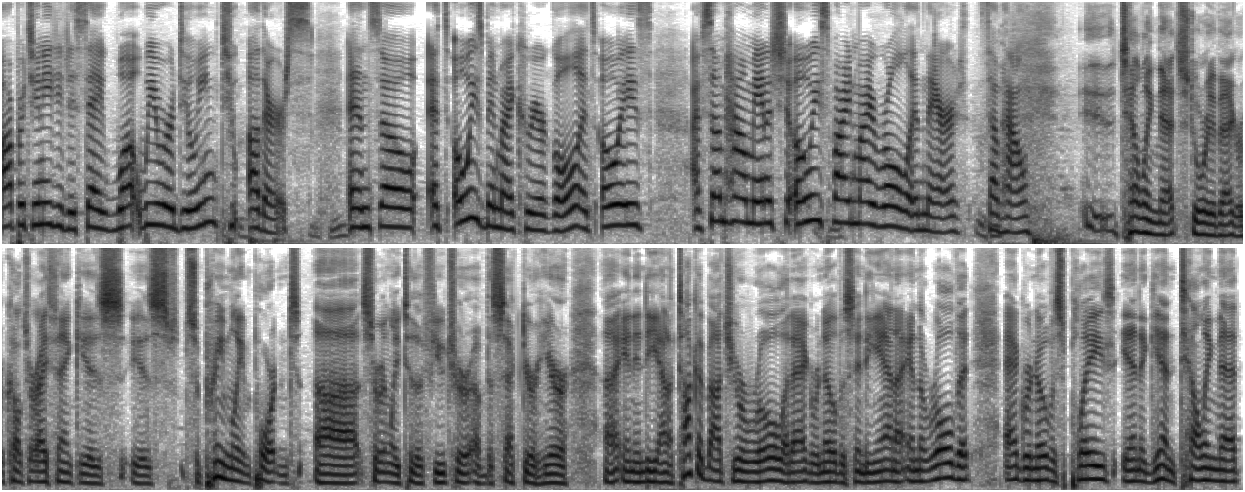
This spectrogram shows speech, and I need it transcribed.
opportunity to say what we were doing to others. And so it's always been my career goal. It's always, I've somehow managed to always find my role in there somehow. Telling that story of agriculture, I think, is is supremely important, uh, certainly to the future of the sector here uh, in Indiana. Talk about your role at AgriNovus Indiana and the role that AgriNovus plays in again telling that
